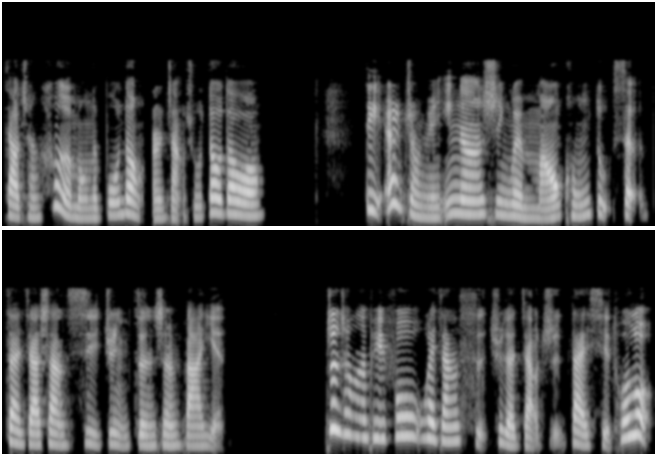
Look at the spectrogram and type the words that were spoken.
造成荷尔蒙的波动而长出痘痘哦。第二种原因呢，是因为毛孔堵塞，再加上细菌增生发炎。正常的皮肤会将死去的角质代谢脱落，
